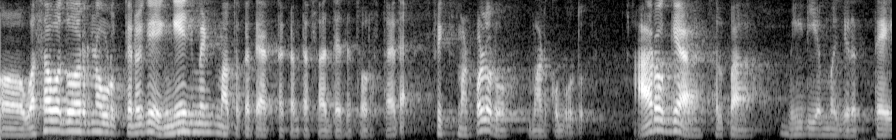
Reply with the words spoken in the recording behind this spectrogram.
ಹೊಸ ವಧುವರನ್ನ ಹುಡುಕ್ತಿರೋರಿಗೆ ಎಂಗೇಜ್ಮೆಂಟ್ ಮಾತುಕತೆ ಆಗ್ತಕ್ಕಂಥ ಸಾಧ್ಯತೆ ತೋರಿಸ್ತಾ ಇದೆ. ಫಿಕ್ಸ್ ಮಾಡ್ಕೊಳ್ಳೋರು ಮಾಡ್ಕೋಬೋದು. ಆರೋಗ್ಯ ಸ್ವಲ್ಪ ಮೀಡಿಯಮ್ ಆಗಿರುತ್ತೆ.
